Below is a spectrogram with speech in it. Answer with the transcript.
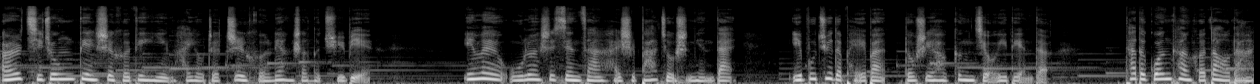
而其中电视和电影还有着质和量上的区别，因为无论是现在还是八九十年代，一部剧的陪伴都是要更久一点的，它的观看和到达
